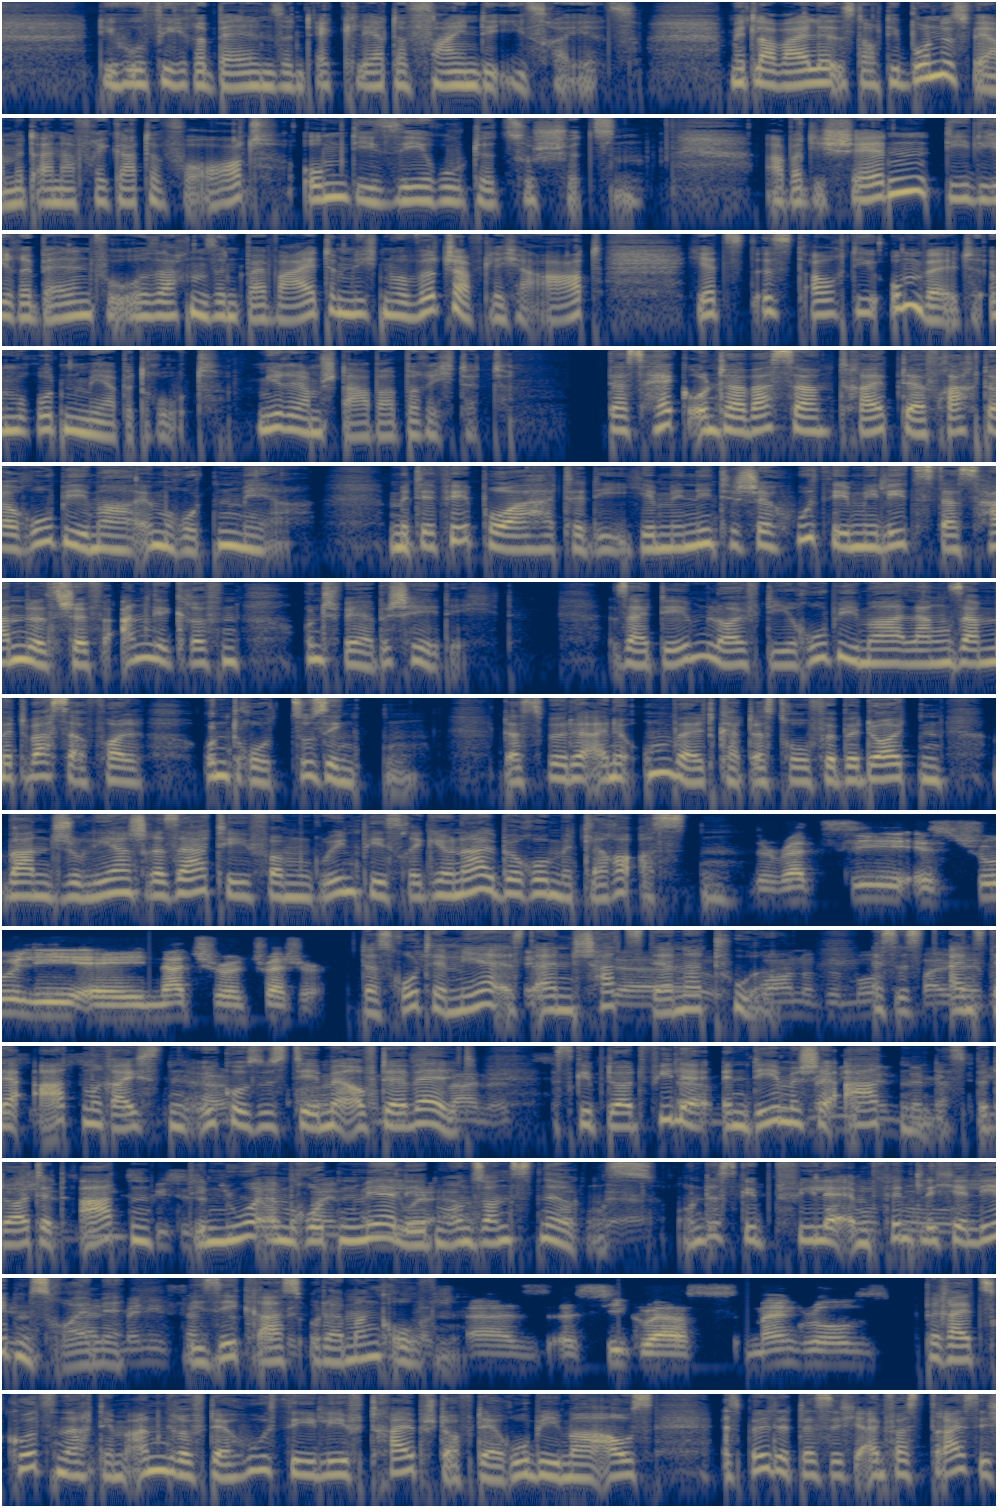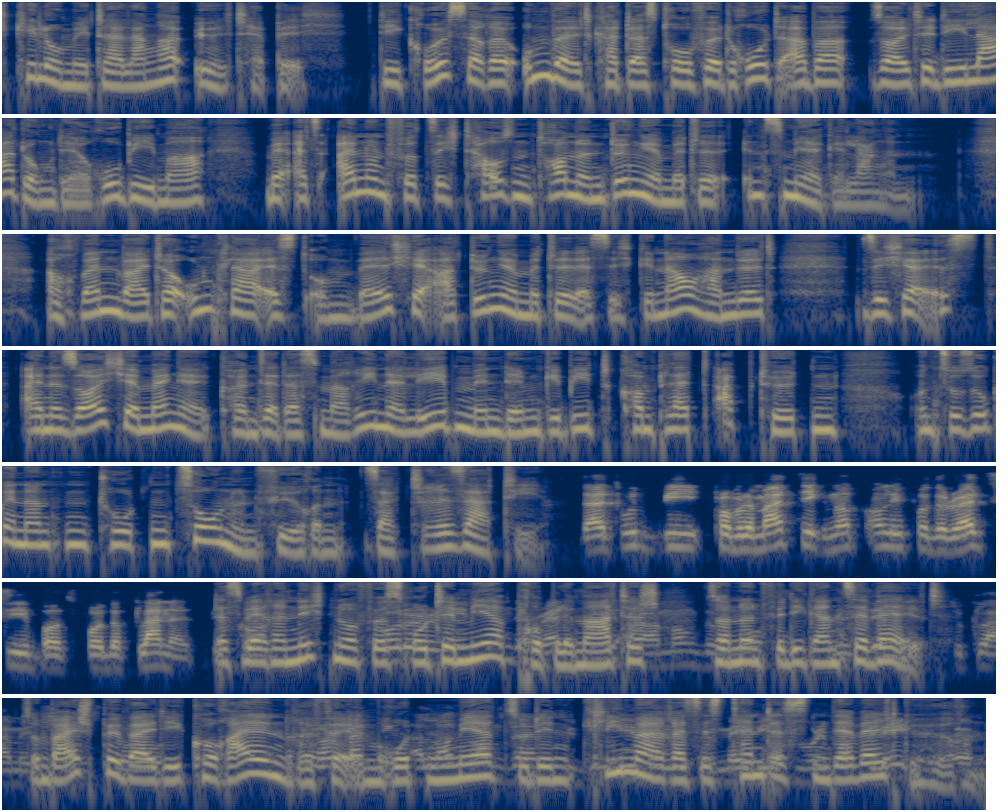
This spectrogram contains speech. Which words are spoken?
Die Houthi-Rebellen sind erklärte Feinde Israels. Mittlerweile ist auch die Bundeswehr mit einer Fregatte vor Ort, um die Seeroute zu schützen. Aber die Schäden, die die Rebellen verursachen, sind bei weitem nicht nur wirtschaftlicher Art. Jetzt ist auch die Umwelt im Roten Meer bedroht. Miriam Staber berichtet. Das Heck unter Wasser treibt der Frachter Rubima im Roten Meer. Mitte Februar hatte die jemenitische Houthi-Miliz das Handelsschiff angegriffen und schwer beschädigt. Seitdem läuft die Rubima langsam mit Wasser voll und droht zu sinken. Das würde eine Umweltkatastrophe bedeuten, warnt Julien Schresati vom Greenpeace Regionalbüro Mittlerer Osten. Das Rote Meer ist ein Schatz der uh, Natur. Es ist eines der artenreichsten Ökosysteme auf der Welt. Es gibt dort viele endemische Arten. Das bedeutet Arten, die nur im Roten Meer leben und sonst nirgends. Und es gibt viele also empfindliche Lebensräume, wie Seegras oder Mangroven. Bereits kurz nach dem Angriff der Houthi lief Treibstoff der Rubima aus. Es bildete sich ein fast 30 Kilometer langer Ölteppich. Die größere Umweltkatastrophe droht aber, sollte die Ladung der Rubima, mehr als 41.000 Tonnen Düngemittel, ins Meer gelangen. Auch wenn weiter unklar ist, um welche Art Düngemittel es sich genau handelt, sicher ist, eine solche Menge könnte das marine Leben in dem Gebiet komplett abtöten und zu sogenannten toten Zonen führen, sagt Resati. Das wäre nicht nur fürs Rote Meer problematisch, sondern für die ganze Welt. Zum Beispiel, weil die Korallenriffe im Roten Meer zu den klimaresistentesten der Welt gehören.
